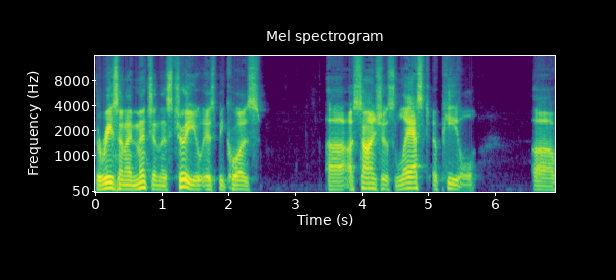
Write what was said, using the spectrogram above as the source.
The reason I mention this to you is because uh, Assange's last appeal uh,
